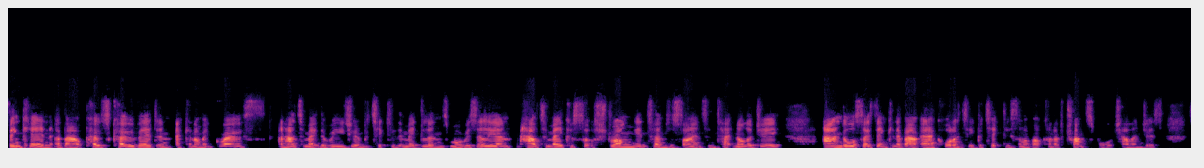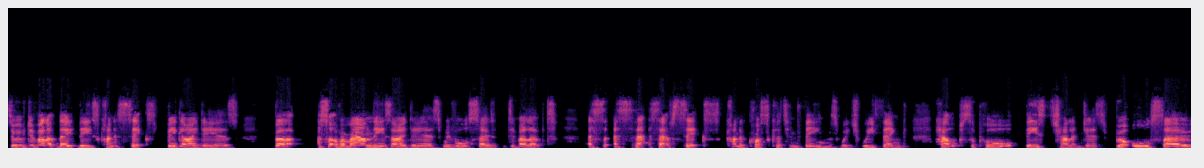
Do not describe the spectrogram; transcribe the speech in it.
thinking about post COVID and economic growth. And how to make the region, particularly the Midlands, more resilient, how to make us sort of strong in terms of science and technology, and also thinking about air quality, particularly some of our kind of transport challenges. So we've developed the, these kind of six big ideas, but sort of around these ideas, we've also developed a, a set of six kind of cross-cutting themes, which we think help support these challenges, but also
